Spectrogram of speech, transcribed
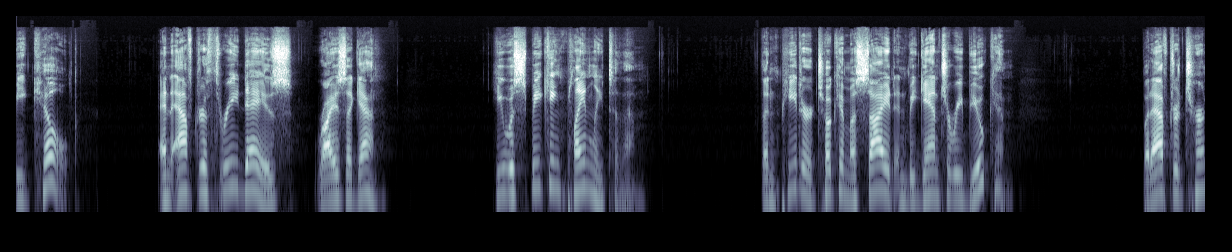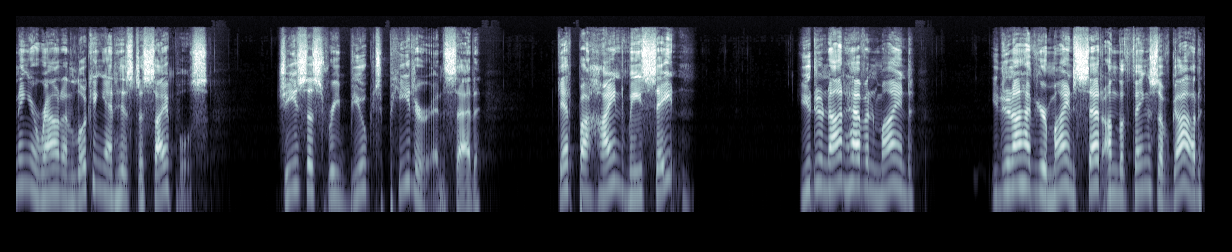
be killed, and after three days rise again. He was speaking plainly to them. Then Peter took him aside and began to rebuke him. But after turning around and looking at his disciples, Jesus rebuked Peter and said, Get behind me, Satan. You do not have in mind you do not have your mind set on the things of God,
